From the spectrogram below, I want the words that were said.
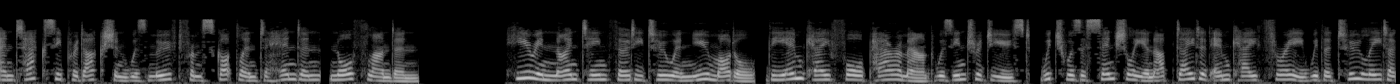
and taxi production was moved from Scotland to Hendon, North London. Here in 1932 a new model, the Mk4 Paramount was introduced, which was essentially an updated Mk3 with a 2-liter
